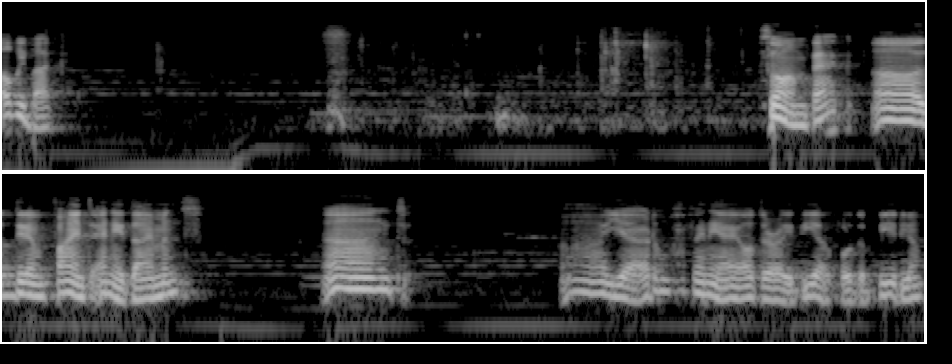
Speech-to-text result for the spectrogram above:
I'll be back. So I'm back, uh, didn't find any diamonds, and uh, yeah, I don't have any other idea for the video,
